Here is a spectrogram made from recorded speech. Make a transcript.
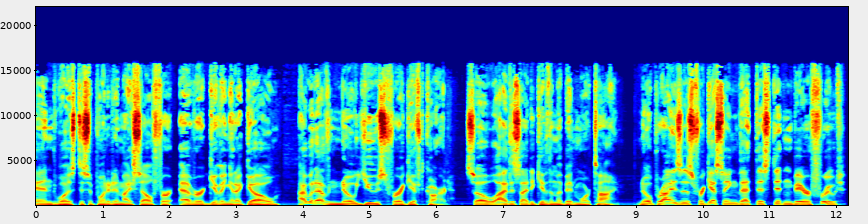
and was disappointed in myself for ever giving it a go. I would have no use for a gift card, so I decided to give them a bit more time. No prizes for guessing that this didn't bear fruit.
